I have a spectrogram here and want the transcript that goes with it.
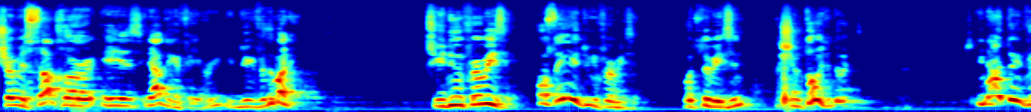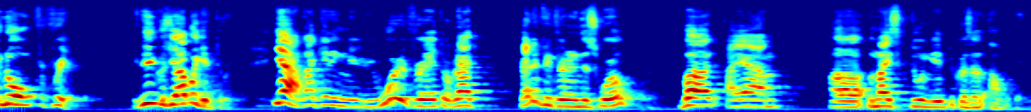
Shum Socher is you're not doing a favor, you're doing it for the money. So you're doing it for a reason. Also, you're doing it for a reason. What's the reason? Hashem told you to do it. So you're not doing it for no for free. You're doing it because you're obligated to it. Yeah, I'm not getting rewarded for it, or I'm not benefiting from it in this world, but I am uh doing it because I'm obligated.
